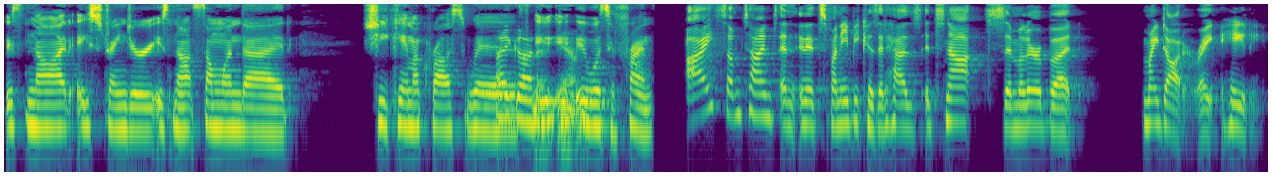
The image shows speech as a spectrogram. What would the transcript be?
It's not a stranger. It's not someone that she came across with. I got it. It, yeah. it, it was a friend. I sometimes, and, and it's funny because it has, it's not similar, but my daughter, right? Haley,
